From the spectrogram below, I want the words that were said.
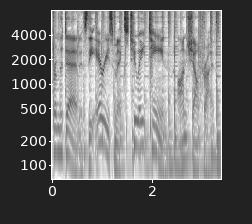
from the dead. It's the Aries Mix 218 on Shout Drive.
